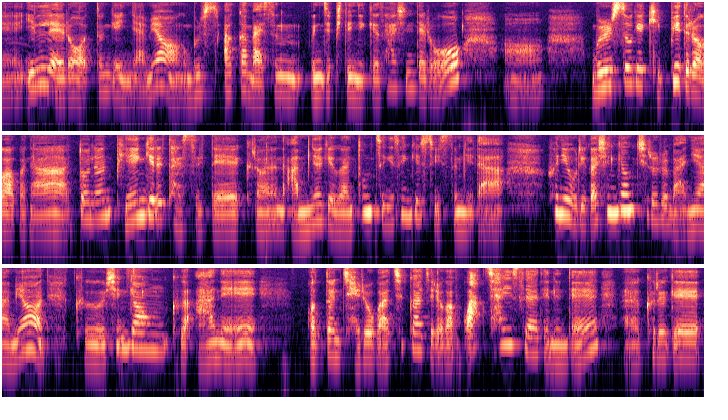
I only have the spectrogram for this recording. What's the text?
예, 일례로 어떤 게 있냐면 물 아까 말씀 은지 PD님께서 하신 대로 어, 물 속에 깊이 들어가거나 또는 비행기를 탔을 때 그런 압력에 의한 통증이 생길 수 있습니다. 흔히 우리가 신경 치료를 많이 하면 그 신경 그 안에 어떤 재료가 치과 재료가 꽉 차 있어야 되는데 에, 그러게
